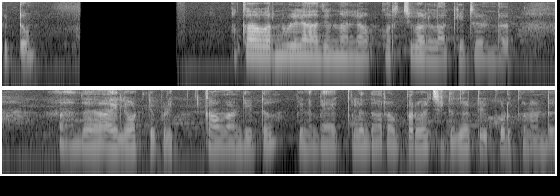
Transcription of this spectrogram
കിട്ടും. കവറിന്റെ ഉള്ളിൽ ആദ്യം നല്ല കുറച്ച് വെള്ളമാക്കിയിട്ടുണ്ട് അത് അതിൽ ഒട്ടിപ്പിടിക്കാൻ വേണ്ടിയിട്ട്. പിന്നെ ബാക്കിൽ എന്താ റബ്ബർ വെച്ചിട്ട് കെട്ടി കൊടുക്കുന്നുണ്ട്.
